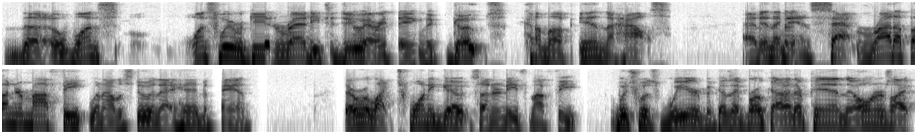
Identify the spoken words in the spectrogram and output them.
the once once we were getting ready to do everything, the goats come up in the house. And then they went and sat right up under my feet when I was doing that head to pan. There were like 20 goats underneath my feet, which was weird because they broke out of their pen. The owner's like,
